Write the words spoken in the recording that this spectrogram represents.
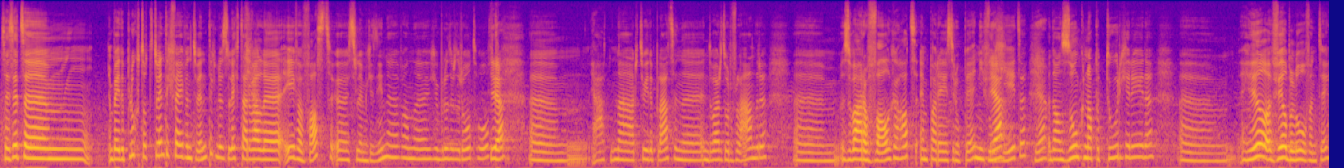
Zij zit ehm, bij de ploeg tot 2025. Dus ligt daar wel eh, even vast. Eh, slim gezien eh, van uh, gebroeders Roodhoofd. Ja. Ehm, ja, na haar tweede plaats in, in Dwars door Vlaanderen. Ehm, een zware val gehad in Parijs-Roubaix, niet vergeten. Ja. Dan zo'n knappe tour gereden. Ehm, heel veelbelovend. Hè.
